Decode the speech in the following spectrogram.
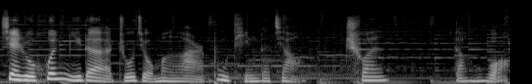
陷入昏迷的煮酒梦儿不停地叫：“川，等我。”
